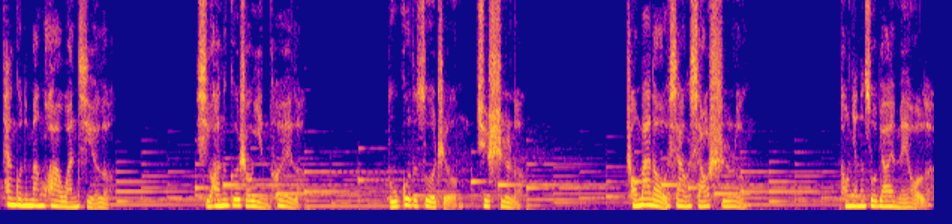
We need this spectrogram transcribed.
看过的漫画完结了，喜欢的歌手隐退了，读过的作者去世了，崇拜的偶像消失了，童年的坐标也没有了。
